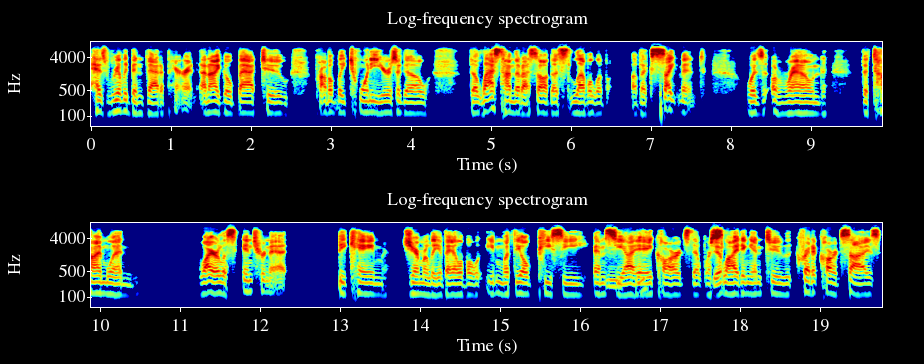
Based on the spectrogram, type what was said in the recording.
has really been that apparent. And I go back to probably 20 years ago. The last time that I saw this level of, of excitement was around the time when wireless internet became generally available, even with the old PCMCIA mm-hmm. cards that were yep. sliding into credit card size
